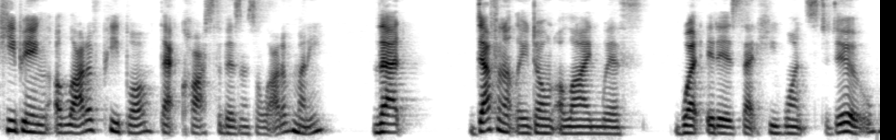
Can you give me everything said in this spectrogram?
keeping a lot of people that cost the business a lot of money that definitely don't align with what it is that he wants to do.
